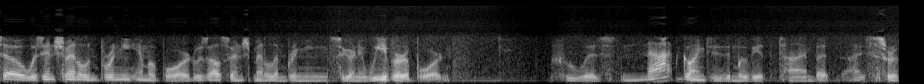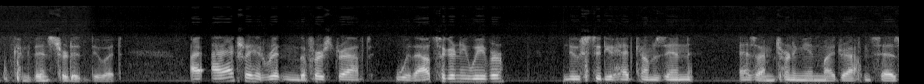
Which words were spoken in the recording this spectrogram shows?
So was instrumental in bringing him aboard. Was also instrumental in bringing Sigourney Weaver aboard, who was not going to do the movie at the time, but I sort of convinced her to do it. I, I actually had written the first draft without Sigourney Weaver. New studio head comes in as I'm turning in my draft and says,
